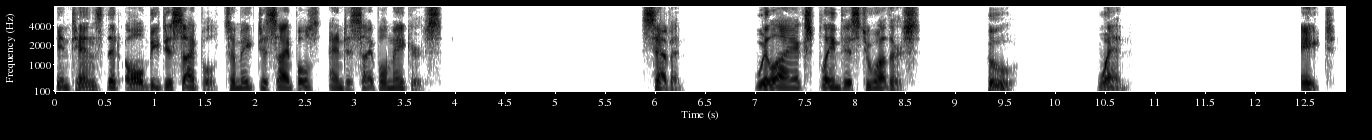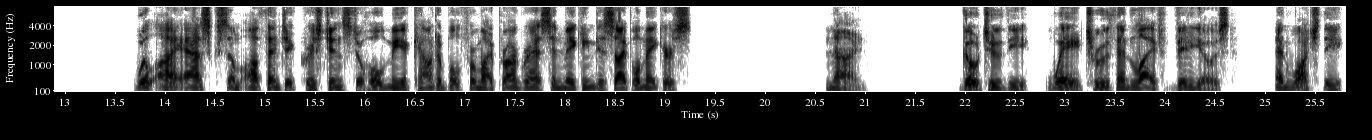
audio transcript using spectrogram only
intends that all be discipled to make disciples and disciple makers? 7. Will I explain this to others? Who? When? 8. Will I ask some authentic Christians to hold me accountable for my progress in making disciple makers? 9. Go to the Way, Truth, and Life videos and watch the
